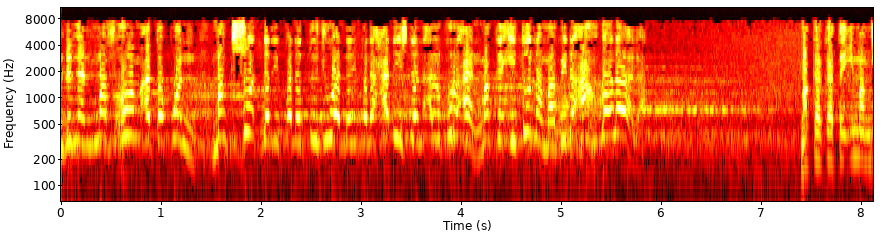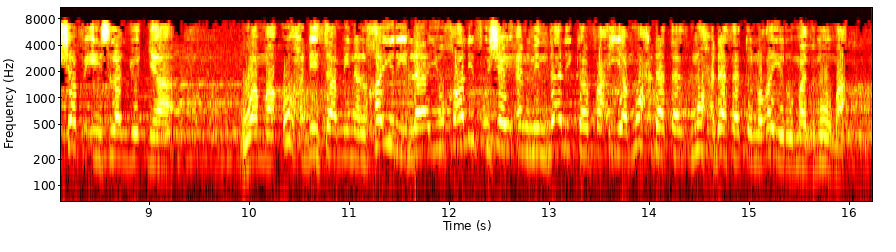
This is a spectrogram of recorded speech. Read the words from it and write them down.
dengan mafhum ataupun maksud daripada tujuan daripada hadis dan Al-Quran. Maka itu nama bid'ah dalalah. Maka kata Imam Syafi'i selanjutnya wa ma uhditha min al-khairi la yukhalifu shay'an min dhalika fa hiya muhdatsatun ghairu madhmumah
